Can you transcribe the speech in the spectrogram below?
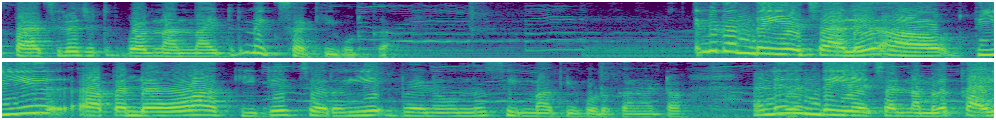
സ്പാച്ചിൽ വെച്ചിട്ട് ഇതുപോലെ നന്നായിട്ട് മിക്സ് ആക്കി കൊടുക്കുക. ഇനി ഇത് ചെയ്യുക വെച്ചാൽ തീ അപ്പം ലോ ആക്കിയിട്ട് ചെറിയ പിന്നെ ഒന്ന് സിമ്മാക്കി കൊടുക്കണം കേട്ടോ. എന്നിട്ട് എന്ത് ചെയ്യുക വെച്ചാൽ നമ്മൾ കൈ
